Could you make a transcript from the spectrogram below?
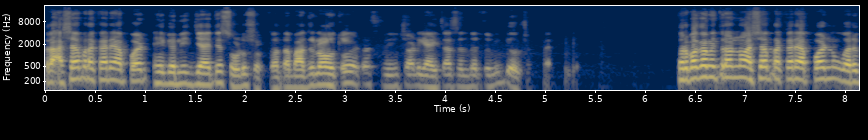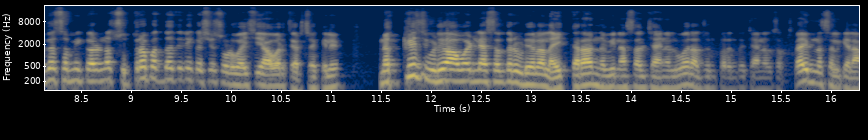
तर अशा प्रकारे आपण हे गणित जे आहे ते सोडू शकतो. आता बाजूला होतो याचा स्क्रीनशॉट घ्यायचा असेल तर तुम्ही घेऊ शकता. तर बघा मित्रांनो अशा प्रकारे आपण वर्ग समीकरण सूत्र पद्धतीने कशी सोडवायची यावर चर्चा केली. नक्कीच व्हिडिओ आवडले असेल तर व्हिडिओला लाईक करा. नवीन असाल चॅनलवर अजूनपर्यंत चॅनल सबस्क्राईब नसेल केला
